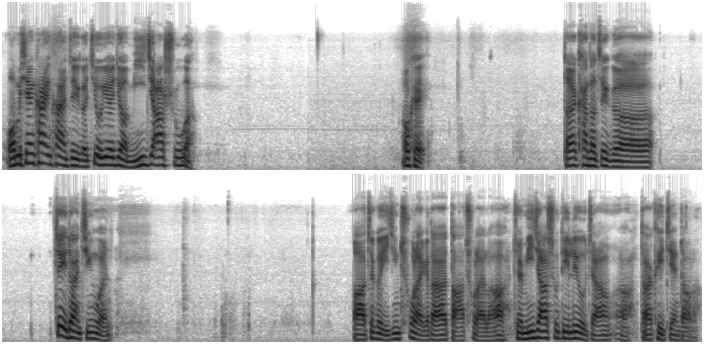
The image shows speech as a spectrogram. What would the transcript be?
我们先看一看这个旧约叫弥迦书啊。OK，大家看到这个这段经文啊，这个已经出来给大家打出来了啊，这弥迦书第六章啊，大家可以见到了。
